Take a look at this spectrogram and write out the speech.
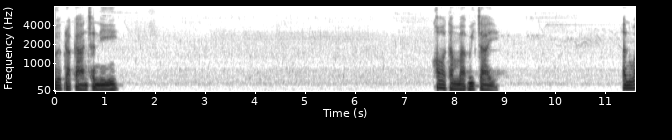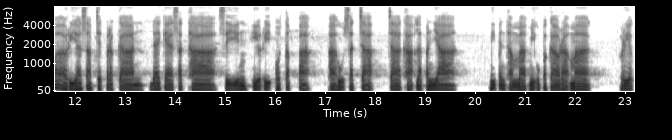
ด้วยประการชนี้ข้อธรรมวิจัย อันว่าอริยทรัพย์เจ็ดประการได้แก่ศรัทธา ศีล หิริโอตตปะ พาหุสัจจะ จาคะและปัญญา นี้เป็นธรรมะมีอุปการะมาก เรียก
